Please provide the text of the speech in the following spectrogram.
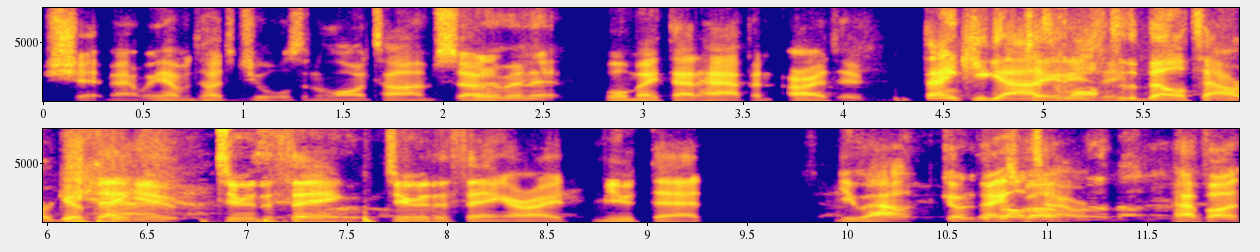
Shit, man. We haven't touched Jules in a long time, So Wait a minute. we'll make that happen. All right, dude. Thank you guys. Take I'm off easy. to the bell tower. Go Thank you. Do the thing. Do the thing. All right. Mute that. You out? Go to the Thanks, bell tower. Have fun.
